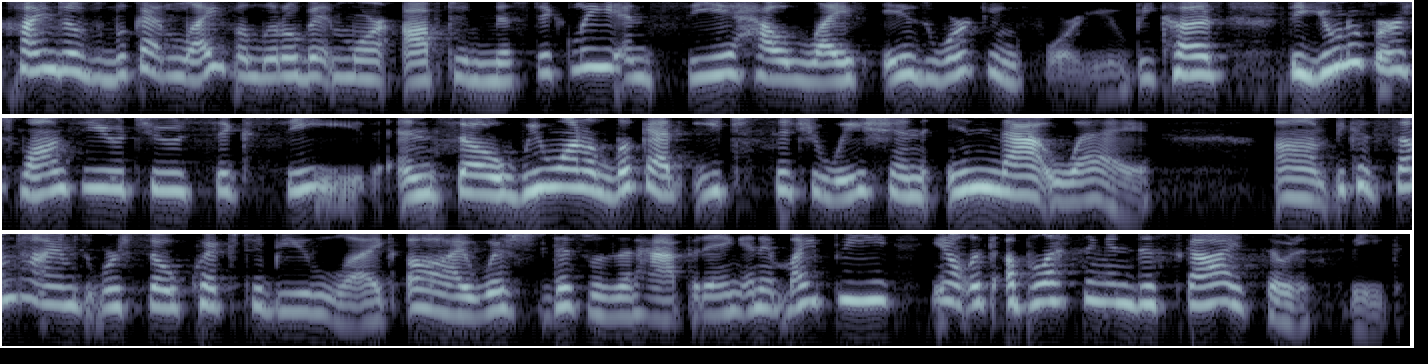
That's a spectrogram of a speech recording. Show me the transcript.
kind of look at life a little bit more optimistically and see how life is working for you because the universe wants you to succeed. And so we want to look at each situation in that way. Um, because sometimes we're so quick to be like, oh, I wish this wasn't happening. And it might be, you know, like a blessing in disguise, so to speak.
